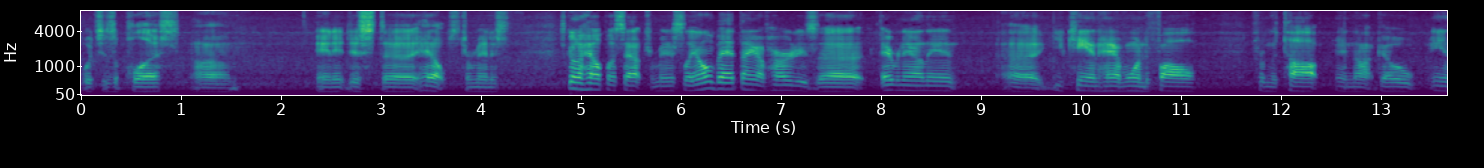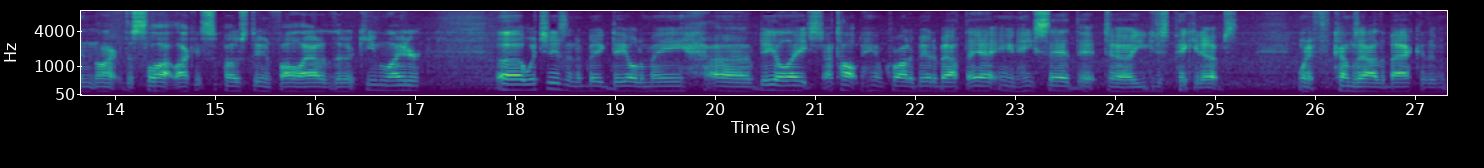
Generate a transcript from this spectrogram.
which is a plus. Um, and it just uh, helps tremendous. It's going to help us out tremendously. The only bad thing I've heard is uh, every now and then uh, you can have one to fall from the top and not go in like the slot like it's supposed to and fall out of the accumulator. Uh, which isn't a big deal to me. Uh, DLH, I talked to him quite a bit about that, and he said that uh, you can just pick it up when it comes out of the back of the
